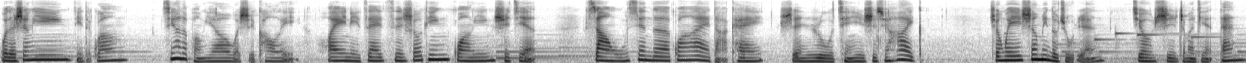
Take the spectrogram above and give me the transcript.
我的声音，你的光，亲爱的朋友，我是 Colly，欢迎你再次收听光阴世界，向无限的关爱打开，深入潜意识去 Hug，成为生命的主人，就是这么简单。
